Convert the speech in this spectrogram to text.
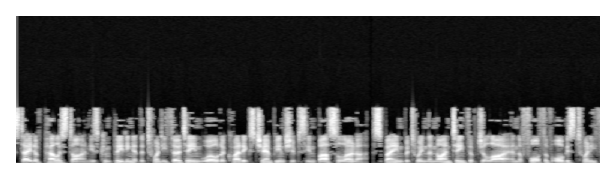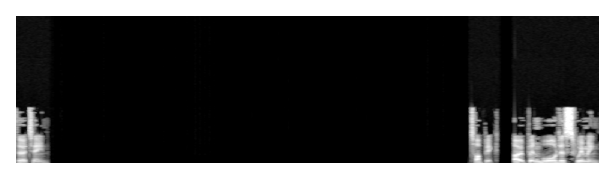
State of Palestine is competing at the 2013 World Aquatics Championships in Barcelona, Spain between 19 July and 4 August 2013. Topic: Open water swimming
